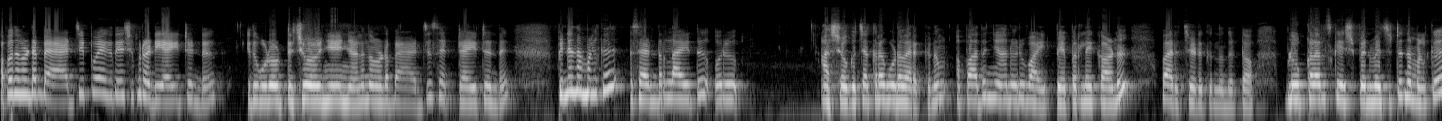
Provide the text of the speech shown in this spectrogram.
അപ്പോൾ നമ്മുടെ ബാഡ്ജ് ഇപ്പോൾ ഏകദേശം റെഡി ആയിട്ടുണ്ട്. ഇതുകൂടെ ഒട്ടിച്ചു കഴിഞ്ഞ് കഴിഞ്ഞാൽ നമ്മുടെ ബാഡ്ജ് സെറ്റായിട്ടുണ്ട് പിന്നെ നമ്മൾക്ക് സെൻട്രലായിട്ട് ഒരു അശോക ചക്ര കൂടെ വരക്കണം. അപ്പോൾ അത് ഞാനൊരു വൈറ്റ് പേപ്പറിലേക്കാണ് വരച്ചെടുക്കുന്നത് കേട്ടോ ബ്ലൂ കളർ സ്കെച്ച് പെൻ വെച്ചിട്ട് നമ്മൾക്ക്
